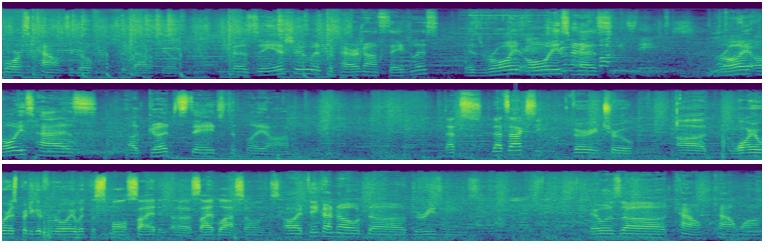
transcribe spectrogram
force Count to go to Battlefield? Because the issue with the Paragon stage list is Roy always has Roy always has a good stage to play on. That's that's actually very true. Uh, WarioWare is pretty good for Roy with the small side uh, side blast zones. Oh, I think I know the the reasons. It was uh count count one.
